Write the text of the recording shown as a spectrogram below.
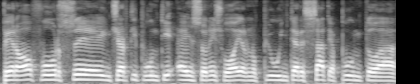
però forse in certi punti Henson e i suoi erano più interessati appunto a,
